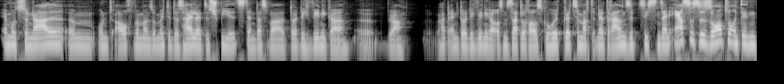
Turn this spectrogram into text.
emotional ähm, und auch, wenn man so möchte, das Highlight des Spiels, denn das war deutlich weniger, äh, ja, hat einen deutlich weniger aus dem Sattel rausgeholt. Götze macht in der 73. sein erstes Saisontor und den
